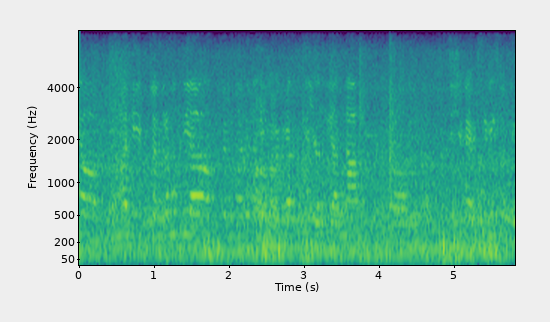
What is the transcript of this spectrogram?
अं, आधी चंद्रमुखी या फिल्ममध्ये त्याने कोरिओग्राफी केली होती आता अं, तिची वेब सिरीज होती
